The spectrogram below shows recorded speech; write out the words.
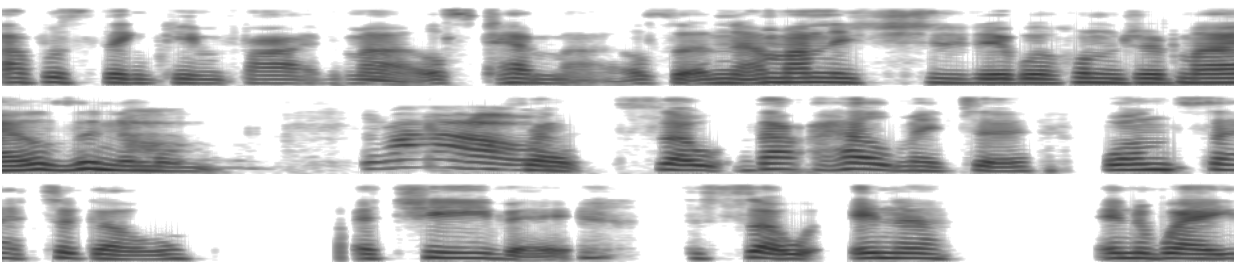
I was thinking five miles, 10 miles, and I managed to do a 100 miles in a month. Wow. So, so that helped me to one set a goal, achieve it. So in a in a way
